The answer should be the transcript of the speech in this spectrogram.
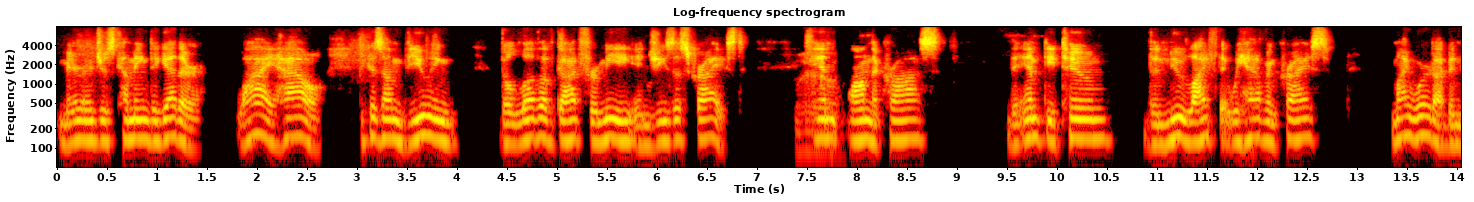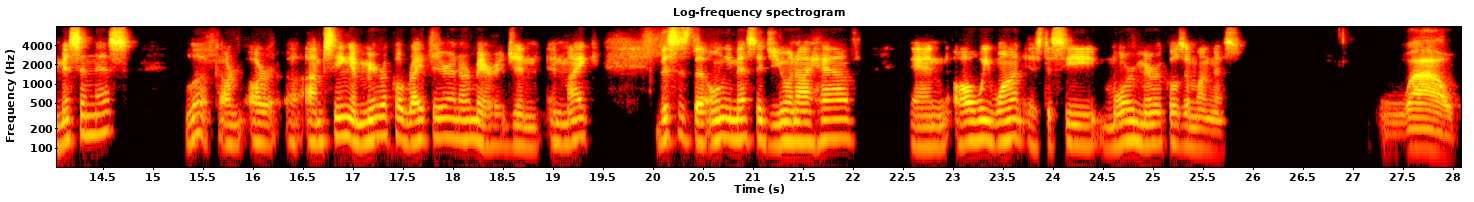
marriage is coming together. Why? How? Because I'm viewing the love of God for me in Jesus Christ. Wow. Him on the cross, the empty tomb, the new life that we have in Christ. My word, I've been missing this. Look, our, our, uh, I'm seeing a miracle right there in our marriage. And, and Mike, this is the only message you and I have. And all we want is to see more miracles among us. Wow.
